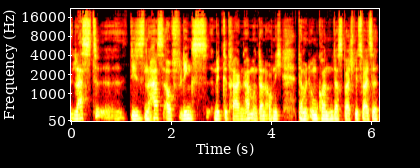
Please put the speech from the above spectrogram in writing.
Last, äh, diesen Hass auf links mitgetragen haben und dann auch nicht damit umkonnten, dass beispielsweise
